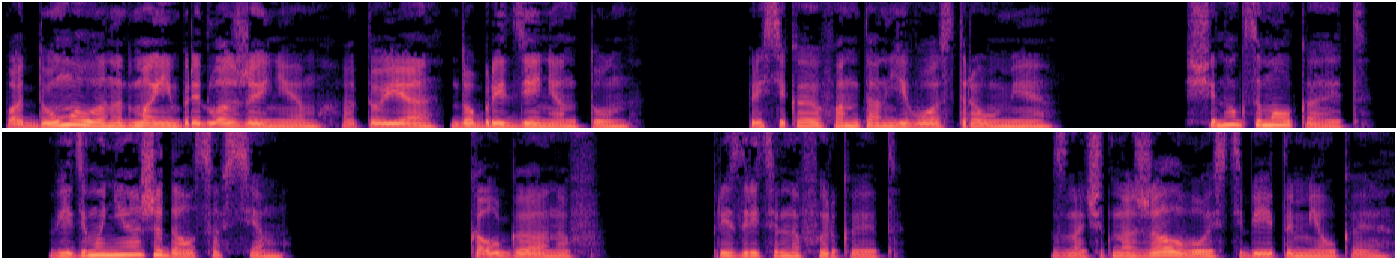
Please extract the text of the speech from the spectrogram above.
подумала над моим предложением, а то я... Добрый день, Антон». Пресекаю фонтан его остроумия. Щенок замолкает. Видимо, не ожидал совсем. «Колганов», — презрительно фыркает. Значит, нажаловалась тебе эта мелкая.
